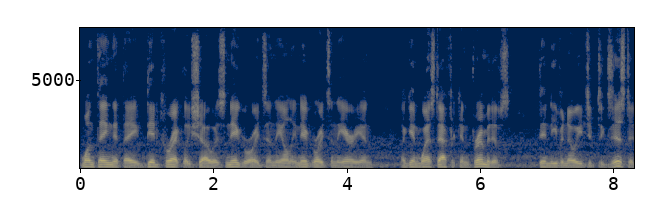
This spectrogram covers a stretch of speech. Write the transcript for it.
One thing that they did correctly show is Negroids, and the only Negroids in the area, and again, West African primitives didn't even know Egypt existed.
